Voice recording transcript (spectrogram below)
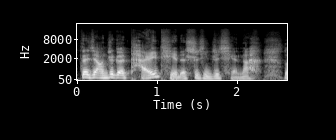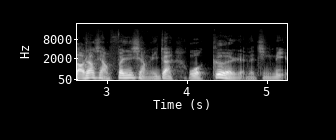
在讲这个台铁的事情之前呢，老张想分享一段我个人的经历。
